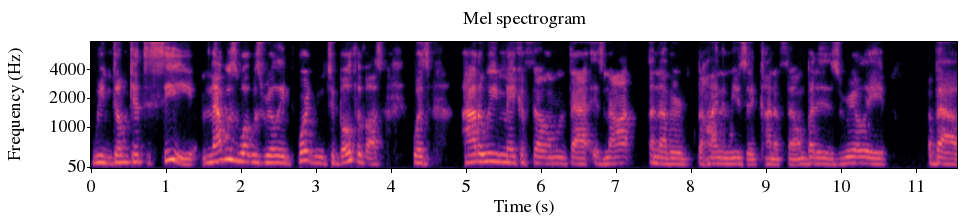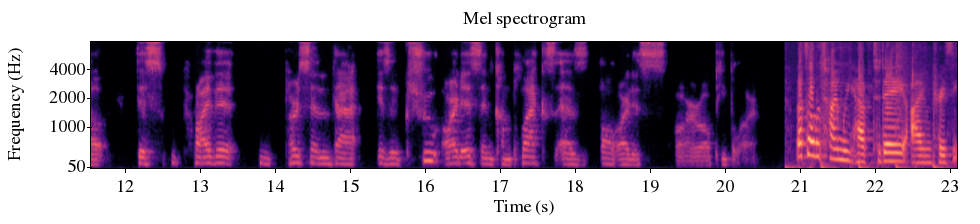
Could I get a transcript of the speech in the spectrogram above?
we don't get to see. And that was what was really important to both of us was how do we make a film that is not another behind the music kind of film, but is really about this private person that is a true artist and complex as all artists are, all people are. That's all the time we have today. I'm Tracy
